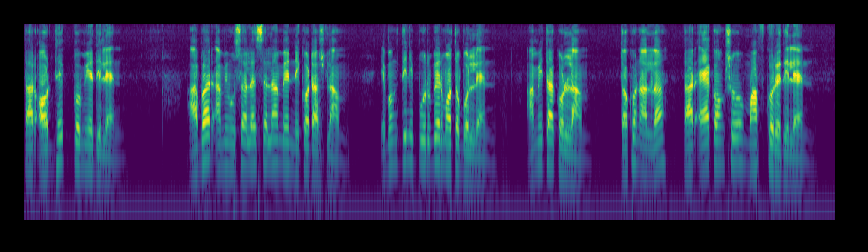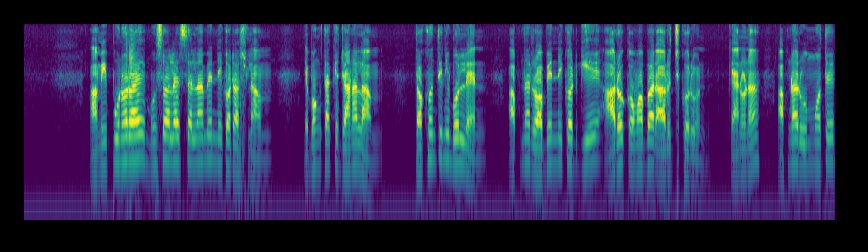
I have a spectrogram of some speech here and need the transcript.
তার অর্ধেক কমিয়ে দিলেন। আবার আমি মুসা এর নিকট আসলাম এবং তিনি পূর্বের মতো বললেন, আমি তা করলাম। তখন আল্লাহ তার এক অংশ মাফ করে দিলেন। আমি পুনরায় মুসা আল্লাহিসাল্লামের নিকট আসলাম এবং তাকে জানালাম। তখন তিনি বললেন, আপনার রবের নিকট গিয়ে আরও কমাবার আরজ করুন, কেননা আপনার উম্মতের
